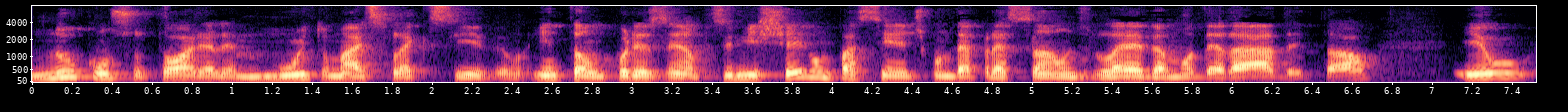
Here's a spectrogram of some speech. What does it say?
No consultório, ela é muito mais flexível. Então, por exemplo, se me chega um paciente com depressão de leve a moderada e tal, eu,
